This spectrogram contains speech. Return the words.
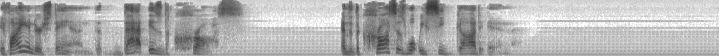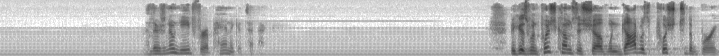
If I understand that that is the cross, and that the cross is what we see God in, then there's no need for a panic attack. Because when push comes to shove, when God was pushed to the brink,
